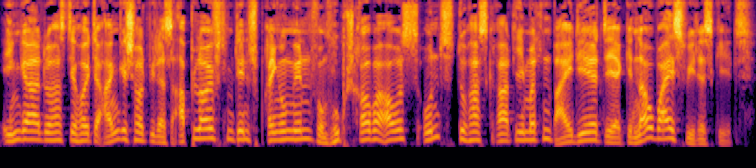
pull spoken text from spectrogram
Inga, du hast dir heute angeschaut, wie das abläuft mit den Sprengungen vom Hubschrauber aus und du hast gerade jemanden bei dir, der genau weiß, wie das geht.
